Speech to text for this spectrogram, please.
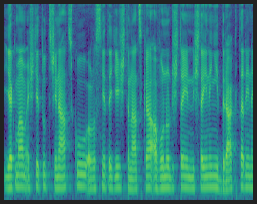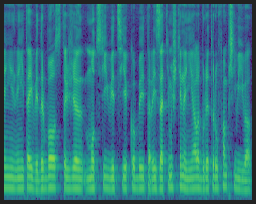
jak mám ještě tu třináctku a vlastně teď je čtrnáctka a ono, když tady, když tady není drak, tady není, není tady vidrbost, takže moc těch věcí jakoby tady zatím ještě není, ale bude to doufám přibývat.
